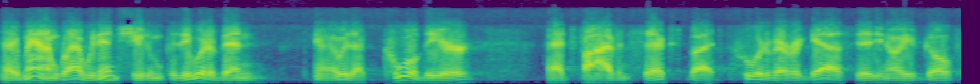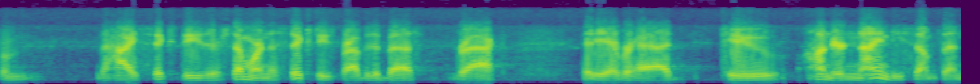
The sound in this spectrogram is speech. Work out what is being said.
You're like man, I'm glad we didn't shoot him because he would have been, you know, it was a cool deer at five and six, but who would have ever guessed that you know he'd go from the high 60s or somewhere in the 60s, probably the best rack that he ever had to 190 something.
